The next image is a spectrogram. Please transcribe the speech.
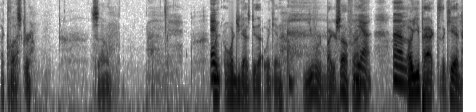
a cluster. So And what did you guys do that weekend? You were by yourself, right? yeah, um, Oh, you packed the kid.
